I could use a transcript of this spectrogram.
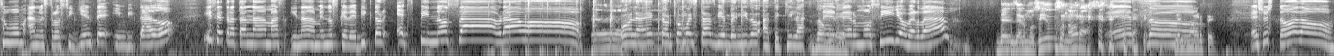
Zoom a nuestro siguiente invitado. Y se trata nada más y nada menos que de Víctor Espinosa. ¡Bravo! Hola Héctor, ¿cómo estás? Bienvenido a Tequila Doble. Desde Hermosillo, ¿verdad? Desde Hermosillo, Sonora. Eso. Del norte. Eso es todo.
